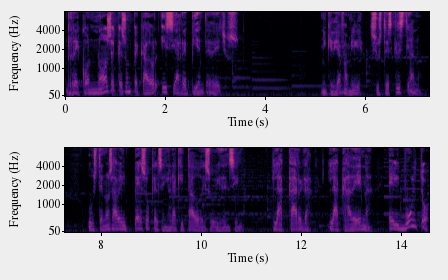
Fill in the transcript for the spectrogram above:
reconoce que es un pecador y se arrepiente de ellos. Mi querida familia, si usted es cristiano, usted no sabe el peso que el Señor ha quitado de su vida encima. La carga, la cadena, el bulto.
